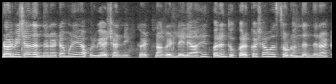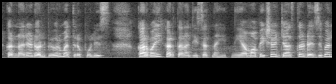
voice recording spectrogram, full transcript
डॉल्बीच्या दंदनाटामुळे यापूर्वी अशा अनेक घटना घडलेल्या आहेत परंतु कर्कश आवाज सोडून दंदनाट करणाऱ्या डॉल्बीवर मात्र पोलीस कारवाई करताना दिसत नाहीत. नियमापेक्षा जास्त डेझिबल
